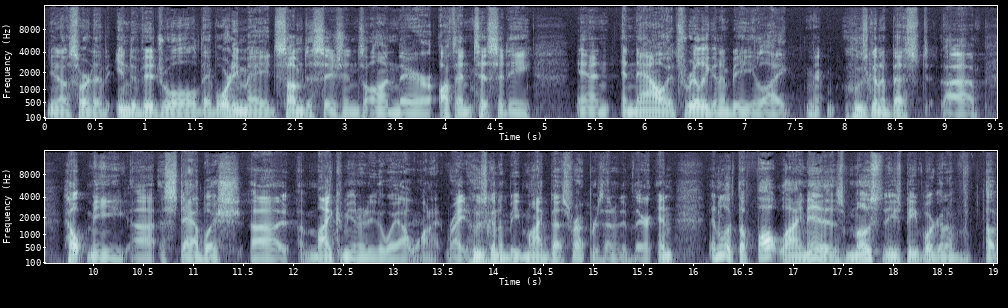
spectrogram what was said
you know, sort of individual. They've already made some decisions on their authenticity and and now it's really going to be like who's going to best uh, help me uh, establish uh, my community the way I want it, right? Who's mm-hmm. going to be my best representative there? And and look, the fault line is most of these people are going to uh,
